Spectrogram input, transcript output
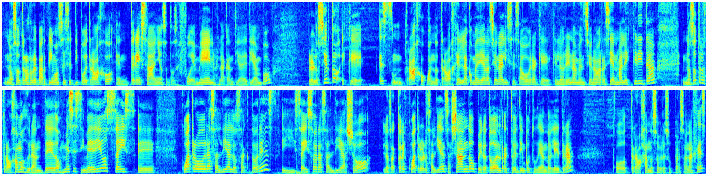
Nosotros repartimos ese tipo de trabajo en tres años, entonces fue menos la cantidad de tiempo. Pero lo cierto es que es un trabajo. Cuando trabajé en la Comedia Nacional, hice esa obra que, Lorena mencionaba recién, mal escrita. Nosotros trabajamos durante dos meses y medio, seis, eh, cuatro horas al día los actores y seis horas al día yo. Los actores cuatro horas al día ensayando, pero todo el resto del tiempo estudiando letra o trabajando sobre sus personajes,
